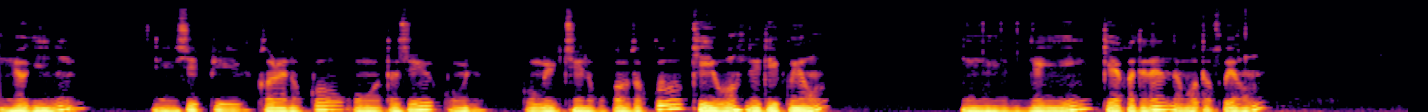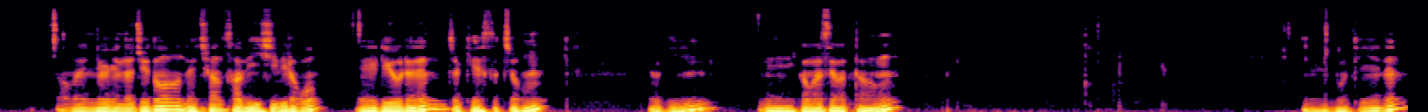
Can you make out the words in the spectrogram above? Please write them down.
네, 여기 네, CP 걸어놓고 05-01 017 놓고 걸어뒀고 KO 네, 되어 있고요. 네, 여기 기획카드는 아무것도 없고요. 다음은 여기 에너지도 네, 1420이라고 네, 리오르는 적혀 있었죠. 여기 네, 검은색 어떤 네, 뭐 뒤에는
